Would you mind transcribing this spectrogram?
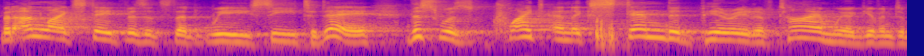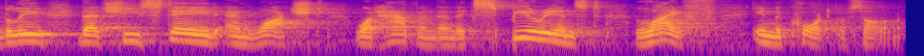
But unlike state visits that we see today, this was quite an extended period of time, we are given to believe, that she stayed and watched what happened and experienced life in the court of Solomon.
